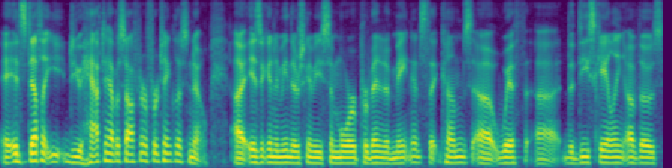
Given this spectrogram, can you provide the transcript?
It's definitely. Do you have to have a softener for tankless? No. Uh, is it going to mean there's going to be some more preventative maintenance that comes uh, with uh, the descaling of those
